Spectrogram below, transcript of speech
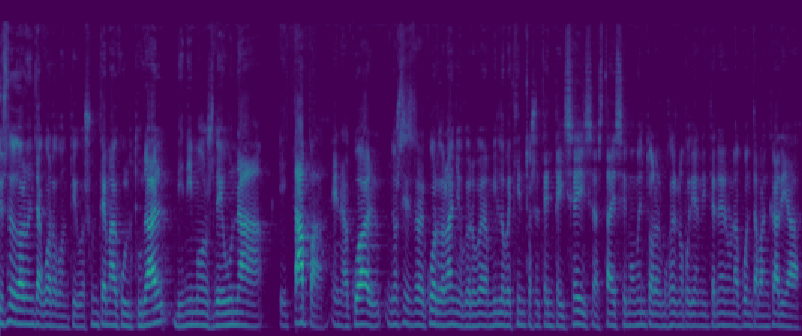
Yo estoy totalmente de acuerdo contigo. Es un tema cultural. Vinimos de una etapa en la cual, no sé si recuerdo el año, creo que era 1976, hasta ese momento las mujeres no podían ni tener una cuenta bancaria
